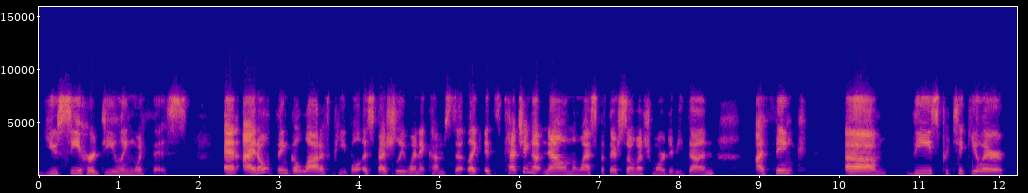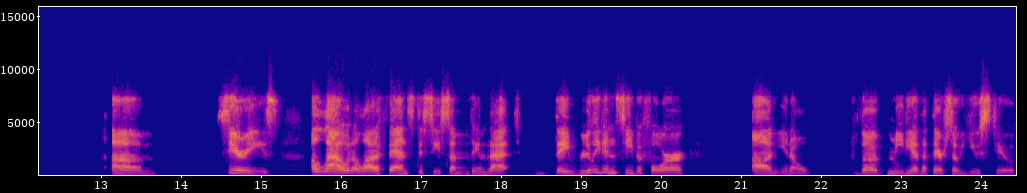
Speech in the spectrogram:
you see her dealing with this and i don't think a lot of people especially when it comes to like it's catching up now in the west but there's so much more to be done i think um these particular um series allowed a lot of fans to see something that they really didn't see before on you know the media that they're so used to.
